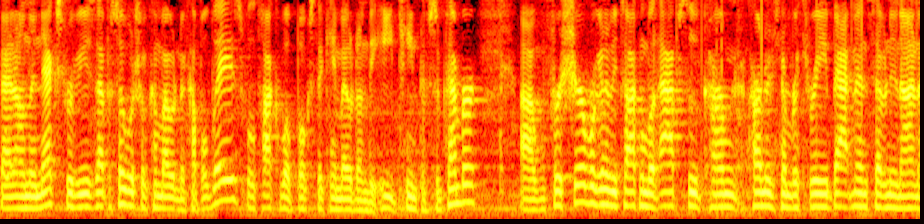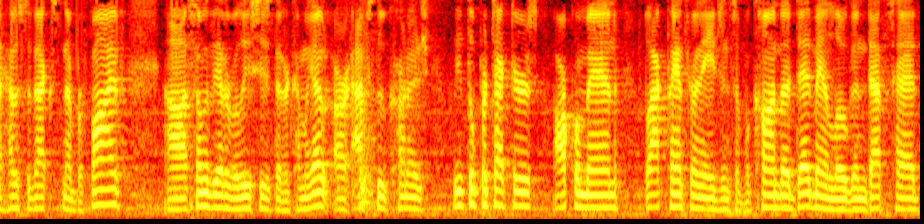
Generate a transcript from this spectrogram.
that on the next reviews episode, which will come out in a couple days, we'll talk about books that came out on the 18th of September. Uh, for sure, we're going to be talking about Absolute Car- Carnage number three, Batman 79, House of X number five. Uh, some of the other releases that are coming out are Absolute Carnage, Lethal Protectors, Aquaman, Black Panther and the Agents of Wakanda, Dead Man Logan, Death's Head,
